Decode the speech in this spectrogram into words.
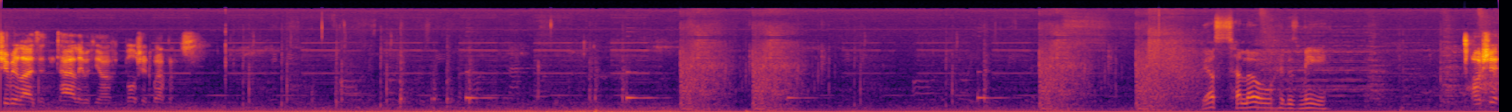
Trivialize it entirely with your bullshit weapons. Yes, hello, it is me. Oh shit,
